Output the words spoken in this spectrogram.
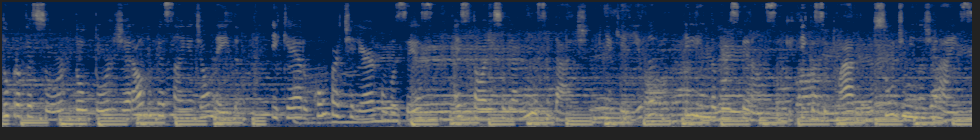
do professor Dr. Geraldo Peçanha de Almeida e quero compartilhar com vocês a história sobre a minha cidade, minha querida e linda Boa Esperança, que fica situada no sul de Minas Gerais.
